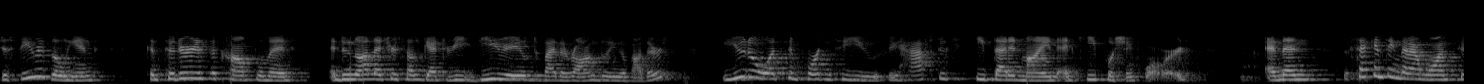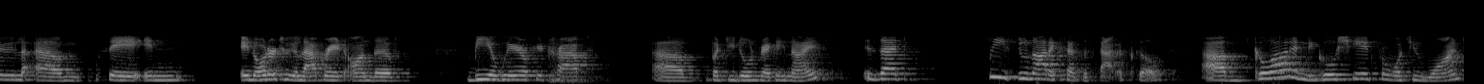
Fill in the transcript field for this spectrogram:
just be resilient, consider it as a compliment, and do not let yourself get re- derailed by the wrongdoing of others you know what's important to you, so you have to keep that in mind and keep pushing forward. And then the second thing that I want to um, say in in order to elaborate on the be aware of your traps, uh, but you don't recognize, is that please do not accept the status quo. Um, go out and negotiate for what you want,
